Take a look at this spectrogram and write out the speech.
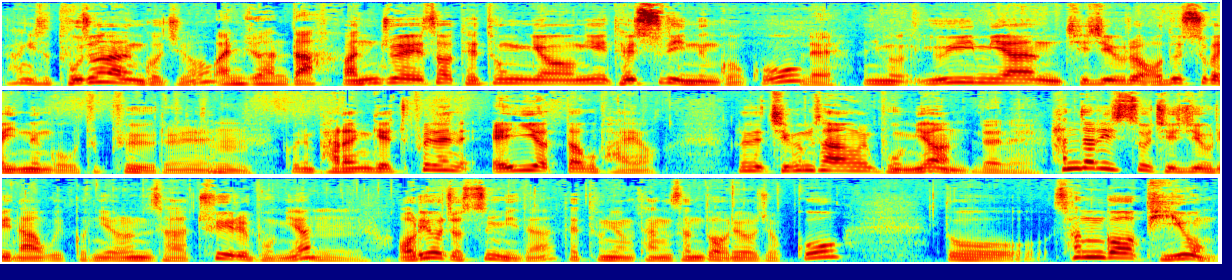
향해서 도전하는 거죠. 완주한다. 완주해서 대통령이 될 수도 있는 거고, 네. 아니면 유의미한 지지율을 얻을 수가 있는 거고 득표율을 음. 그건 바란 게 플랜 A였다고 봐요. 그런데 지금 상황을 보면 네네. 한 자릿수 지지율이 나오고 있거든요. 여론조사 추이를 보면 음. 어려워졌습니다. 대통령 당선도 어려워졌고 또 선거 비용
